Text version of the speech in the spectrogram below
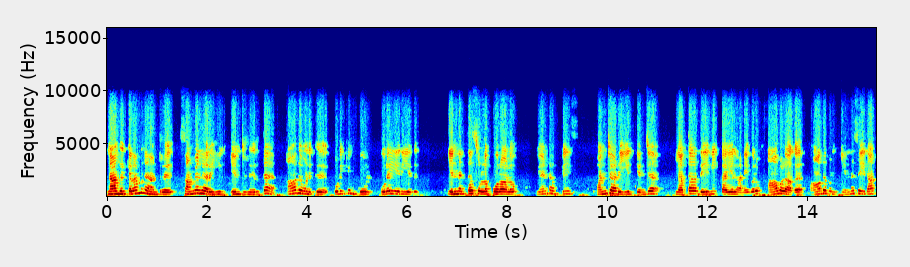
நாங்க கிளம்பின அன்று சமையல் அறையில் என்று நிறுத்த ஆதவனுக்கு குடிக்கும் கூழ் புறை ஏறியது என்னத்த சொல்ல போறாளோ? வேண்டாம் ப்ளீஸ் பஞ்சாடையில் கெஞ்ச லதா தேவி கையல் அனைவரும் ஆவலாக ஆதவன் என்ன செய்தான்?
